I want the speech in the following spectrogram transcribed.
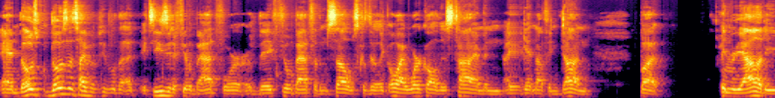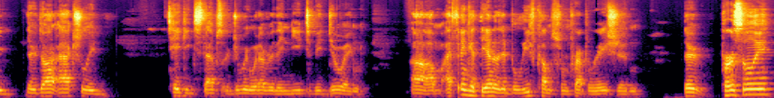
and those those are the type of people that it's easy to feel bad for or they feel bad for themselves because they're like oh i work all this time and i get nothing done. But in reality they're not actually taking steps or doing whatever they need to be doing. Um, i think at the end of the day belief comes from preparation. There personally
